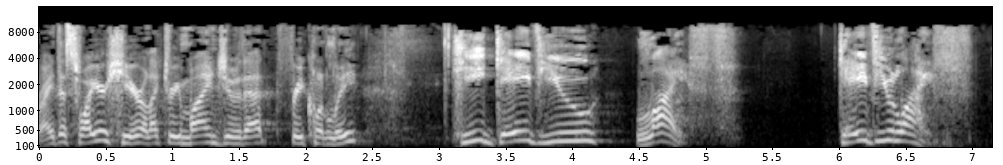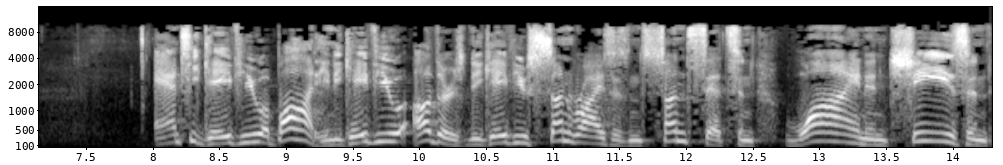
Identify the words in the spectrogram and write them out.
Right? That's why you're here. I like to remind you of that frequently. He gave you life. Gave you life. And he gave you a body, and he gave you others, and he gave you sunrises and sunsets and wine and cheese and,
